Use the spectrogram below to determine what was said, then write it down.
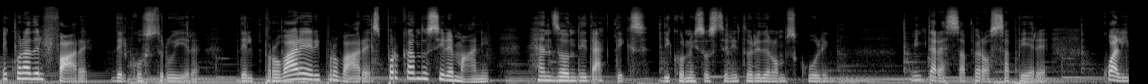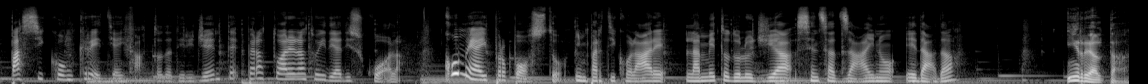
è quella del fare, del costruire, del provare e riprovare, sporcandosi le mani. Hands-on didactics, dicono i sostenitori dell'homeschooling. Mi interessa però sapere quali passi concreti hai fatto da dirigente per attuare la tua idea di scuola. Come hai proposto, in particolare, la metodologia senza zaino e DADA? In realtà,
